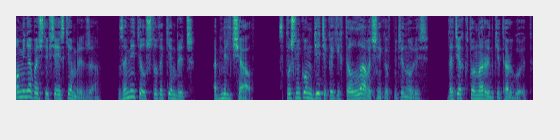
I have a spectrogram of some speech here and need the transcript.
у меня почти все из Кембриджа. Заметил, что-то Кембридж обмельчал. Сплошняком дети каких-то лавочников потянулись, до тех, кто на рынке торгует.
